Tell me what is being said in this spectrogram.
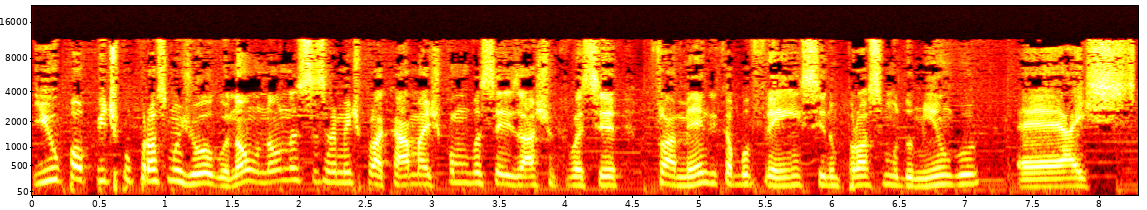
e o palpite pro próximo jogo. Não, não necessariamente placar, mas como vocês acham que vai ser Flamengo e Cabo Friense no próximo domingo, é, às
